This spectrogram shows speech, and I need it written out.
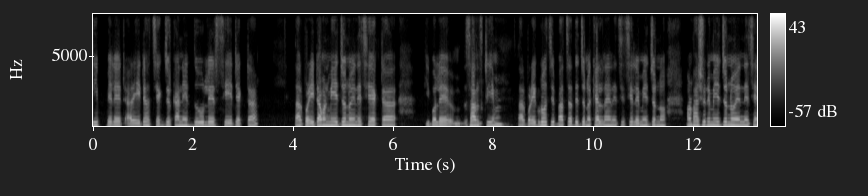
লিপ প্যালেট আর এটা হচ্ছে একজোর কানের দুলের সেট একটা। তারপর এটা আমার মেয়ের জন্য এনেছে একটা, কি বলে সানস্ক্রিন তারপর এগুলো হচ্ছে বাচ্চাদের জন্য খেলনা এনেছে, ছেলে মেয়ের জন্য, আমার ভাসুরে মেয়ের জন্য এনেছে।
